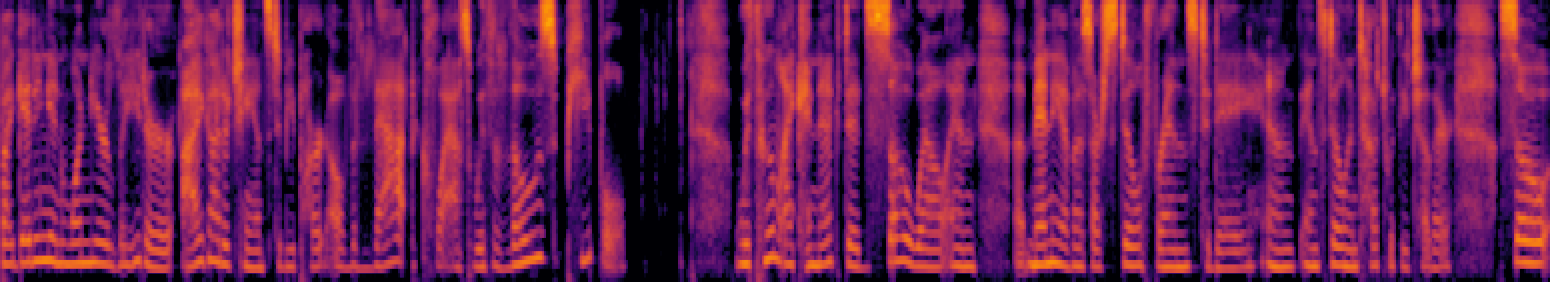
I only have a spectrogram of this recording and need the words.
By getting in one year later, I got a chance to be part of that class with those people with whom I connected so well. And uh, many of us are still friends today and, and still in touch with each other. So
